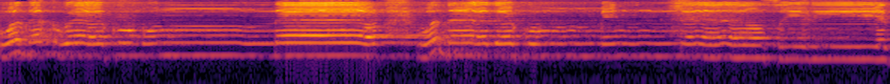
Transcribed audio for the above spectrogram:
ومأواكم النار وما لكم من ناصرين.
